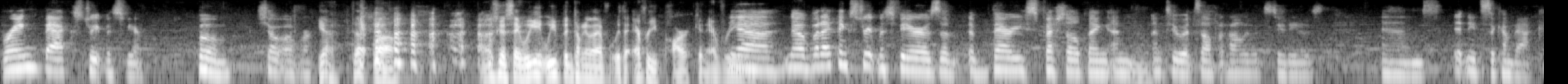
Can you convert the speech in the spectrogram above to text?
Bring back Streetmosphere. Boom. Show over. Yeah. That, well, I was going to say we we've been talking about that with every park and every. Yeah. No, but I think Streetmosphere is a, a very special thing un, unto itself at Hollywood Studios, and it needs to come back.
